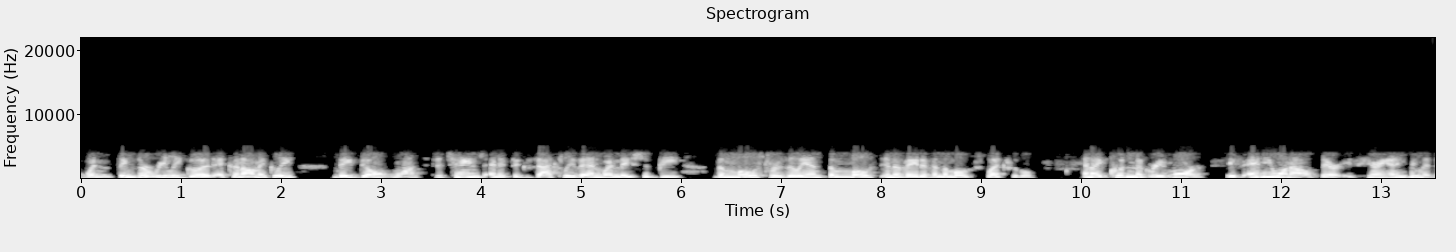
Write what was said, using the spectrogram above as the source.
when things are really good economically, they don't want to change, and it's exactly then when they should be the most resilient, the most innovative, and the most flexible. And I couldn't agree more. If anyone out there is hearing anything that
